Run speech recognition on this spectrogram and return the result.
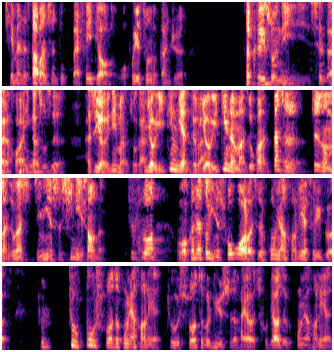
前面的大半生都白费掉了，我会有这种感觉，那可以说你现在的话，应该说是还是有一定满足感，有一定点对吧有一定的满足感，但是嗯这种满足感是仅仅是心理上的，就是说。哦我刚才都已经说过了，就是公务员行列这一个，就是就不说这公务员行列，就说这个律师，还有除掉这个公务员行列，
